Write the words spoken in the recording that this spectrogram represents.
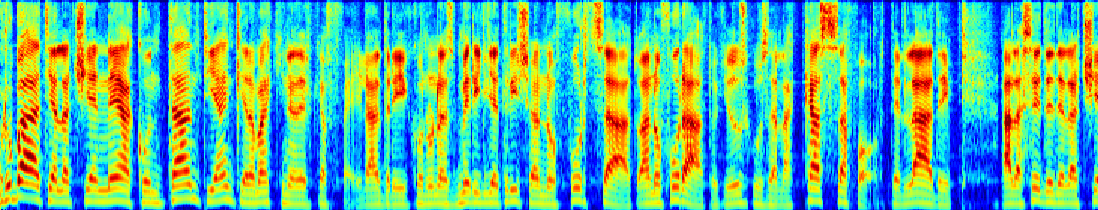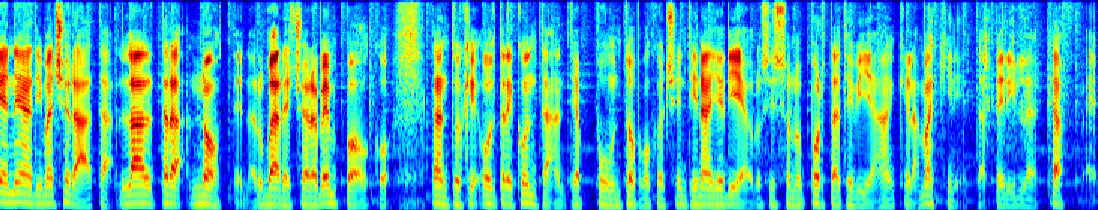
Rubati alla CNA contanti anche la macchina del caffè. I ladri con una smerigliatrice hanno forzato, hanno forato, scusa, la cassaforte. Ladri alla sede della CNA di Macerata l'altra notte. Da rubare c'era ben poco, tanto che oltre ai contanti, appunto, poco centinaia di euro, si sono portate via anche la macchinetta per il caffè.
